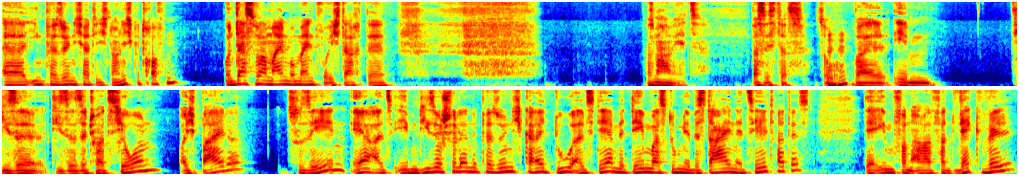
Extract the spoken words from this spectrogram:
Äh, ihn persönlich hatte ich noch nicht getroffen. Und das war mein Moment, wo ich dachte, was machen wir jetzt? Was ist das? So, weil eben diese, diese Situation, euch beide zu sehen, er als eben diese schillernde Persönlichkeit, du als der mit dem, was du mir bis dahin erzählt hattest, der eben von Arafat weg will,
